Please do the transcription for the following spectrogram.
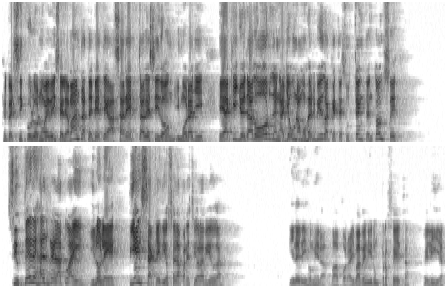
El versículo 9 dice, levántate, vete a Zarepta de Sidón y mora allí. He aquí yo he dado orden a una mujer viuda que te sustente. Entonces, si usted deja el relato ahí y lo lee, piensa que Dios se le apareció a la viuda y le dijo, mira, va, por ahí va a venir un profeta, Elías,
